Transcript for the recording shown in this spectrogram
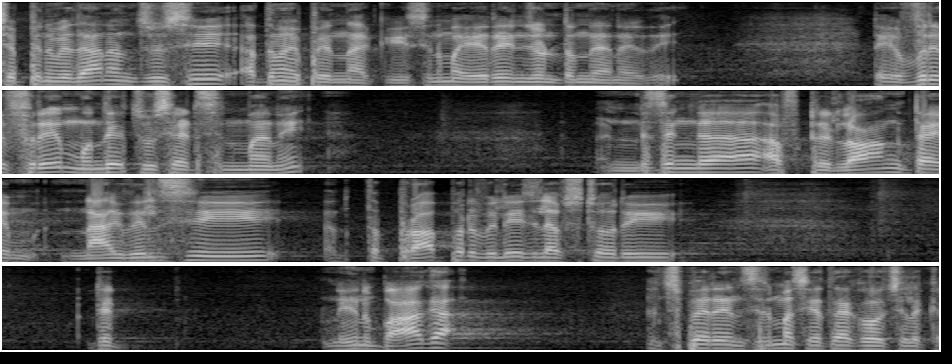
చెప్పిన విధానం చూసి అర్థమైపోయింది నాకు ఈ సినిమా ఏ రేంజ్ ఉంటుంది అనేది. అంటే ఎవ్రీ ఫ్రేమ్ ముందే చూసాడు సినిమాని. నిజంగా ఆఫ్టర్ లాంగ్ టైం నాకు తెలిసి అంత ప్రాపర్ విలేజ్ లవ్ స్టోరీ అంటే నేను బాగా ఇన్స్పైర్ అయిన సినిమా సీతాకోచలక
